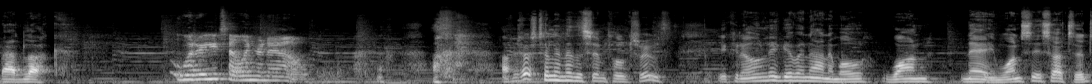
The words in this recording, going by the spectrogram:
bad luck. What are you telling her now? I'm just telling her the simple truth. You can only give an animal one name. Once it's uttered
